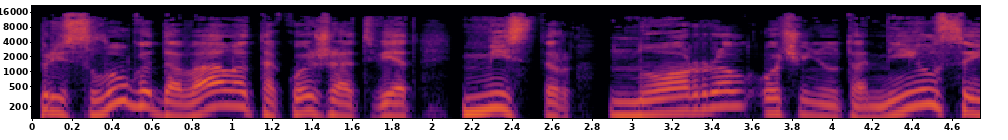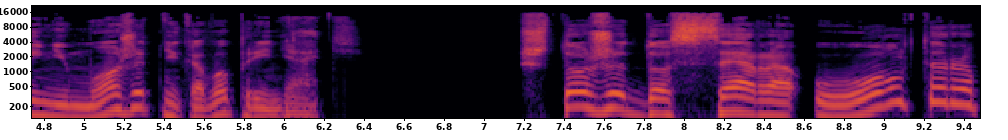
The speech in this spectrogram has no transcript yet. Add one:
прислуга давала такой же ответ. Мистер Норрелл очень утомился и не может никого принять. Что же до сэра Уолтера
